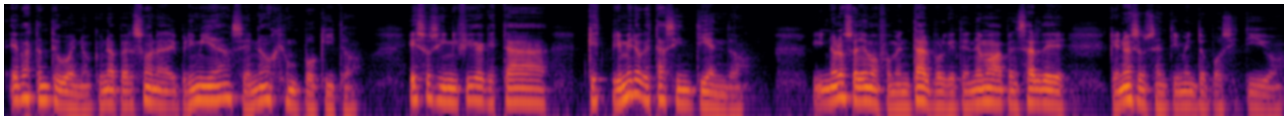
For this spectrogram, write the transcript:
es bastante bueno que una persona deprimida se enoje un poquito. Eso significa que está, que primero que está sintiendo. Y no lo solemos fomentar porque tendemos a pensar de que no es un sentimiento positivo.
